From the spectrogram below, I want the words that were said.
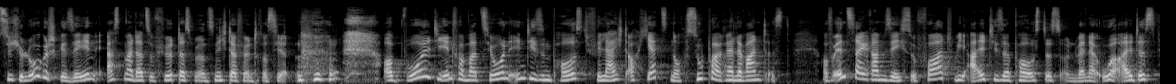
psychologisch gesehen erstmal dazu führt, dass wir uns nicht dafür interessieren. Obwohl die Information in diesem Post vielleicht auch jetzt noch super relevant ist. Auf Instagram sehe ich sofort, wie alt dieser Post ist und wenn er uralt ist,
